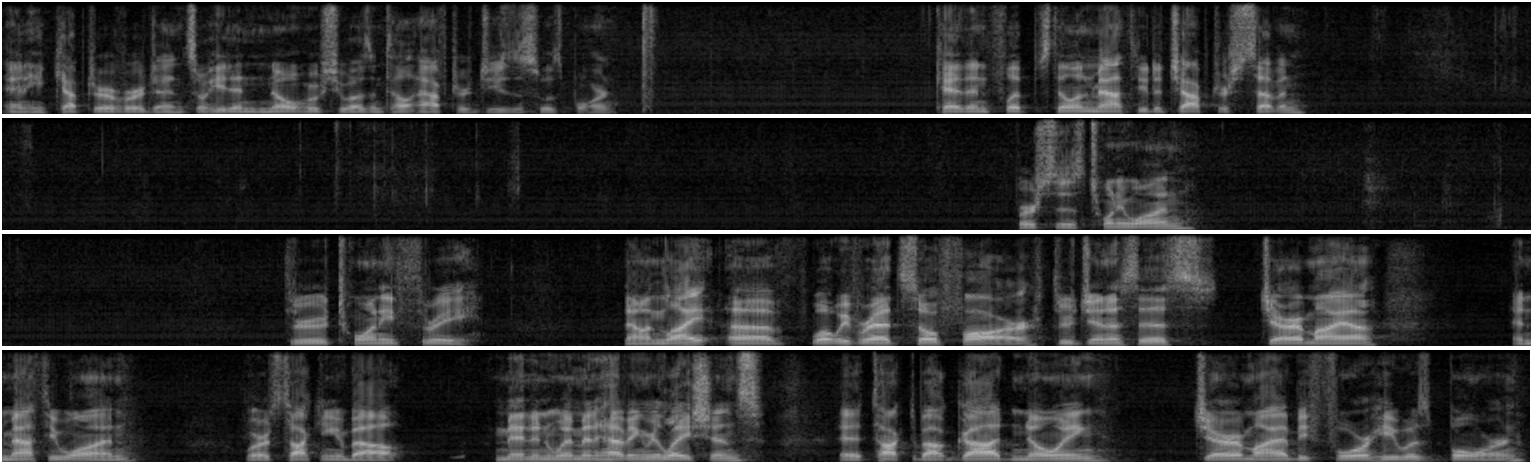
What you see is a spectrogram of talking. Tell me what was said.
and he kept her a virgin. So he didn't know who she was until after Jesus was born. Okay, then flip still in Matthew to chapter 7. Verses 21 through 23. Now, in light of what we've read so far through Genesis, Jeremiah, and Matthew 1, where it's talking about men and women having relations, it talked about God knowing Jeremiah before he was born.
